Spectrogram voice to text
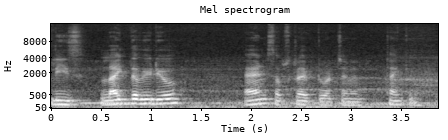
Please like the video and subscribe to our channel. Thank you.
